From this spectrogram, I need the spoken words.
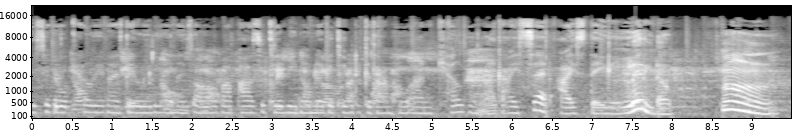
it's your girl Kelly Ann I stay lady and it's all about positivity, no negativity because I'm who I'm Kelly. Like I said, I stay litty though. Hmm.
